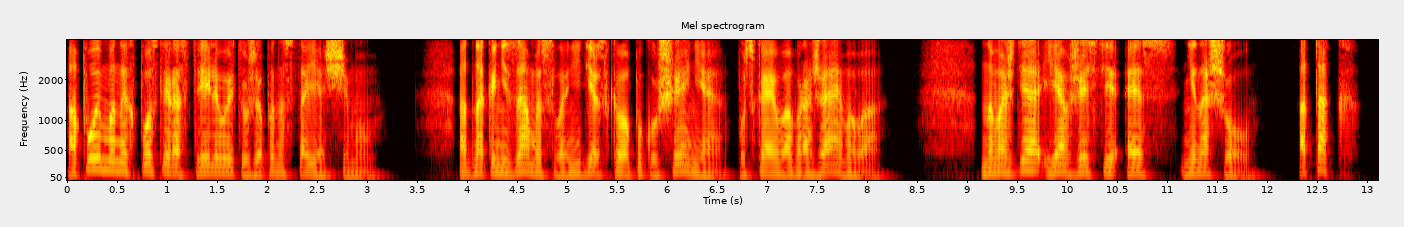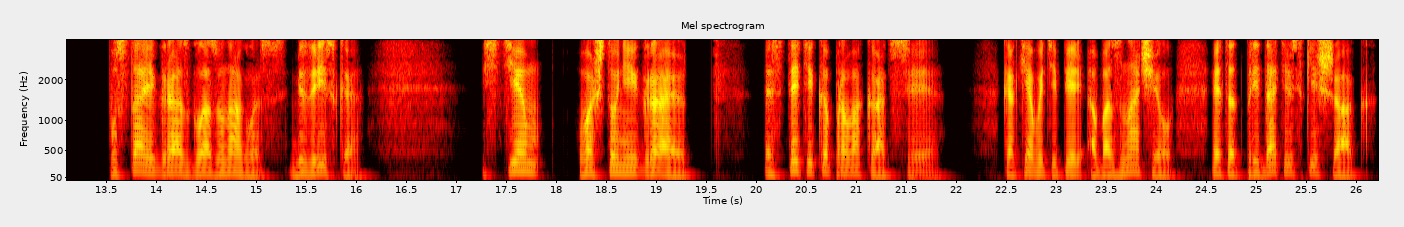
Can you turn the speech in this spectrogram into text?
а пойманных после расстреливают уже по-настоящему. Однако ни замысла, ни дерзкого покушения, пускай воображаемого, на вождя я в жесте «С» не нашел. А так, пустая игра с глазу на глаз, без риска. С тем, во что не играют. Эстетика провокации. Как я бы теперь обозначил этот предательский шаг,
